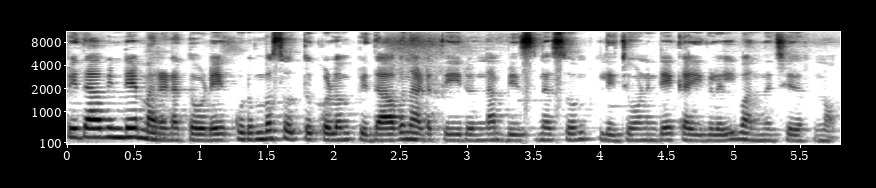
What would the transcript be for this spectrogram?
പിതാവിന്റെ മരണത്തോടെ കുടുംബസ്വത്തുക്കളും പിതാവ് നടത്തിയിരുന്ന ബിസിനസ്സും ലിജോണിന്റെ കൈകളിൽ വന്നു ചേർന്നു.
